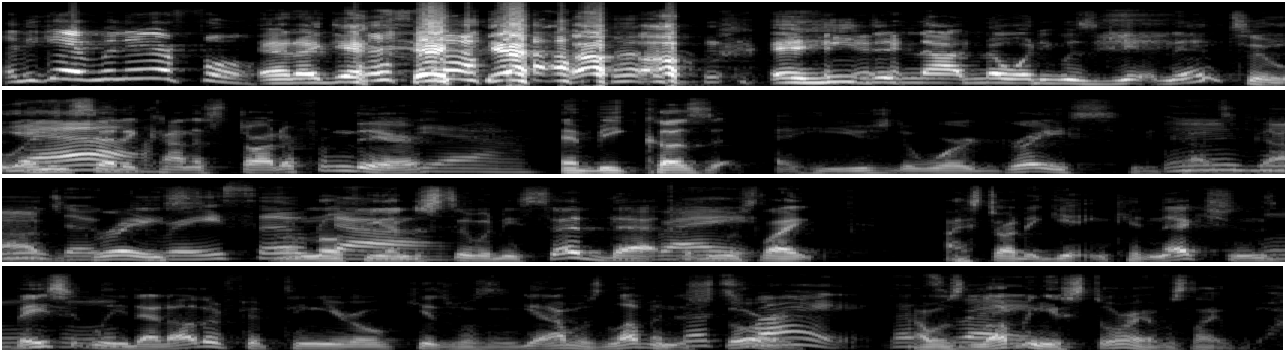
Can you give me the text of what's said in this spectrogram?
And he gave him an earful. And I guess yeah. and he did not know what he was getting into. Yeah. And he said it kind of started from there. Yeah. And because he used the word grace, because mm-hmm, God's grace. grace I don't know God. if he understood when he said that, right. but he was like, I started getting connections. Mm-hmm. Basically, that other 15 year old kids wasn't getting. I was loving the That's story. Right. That's I was right. loving his story. I was like, wow.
